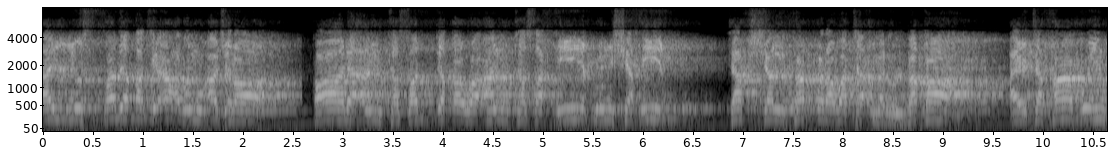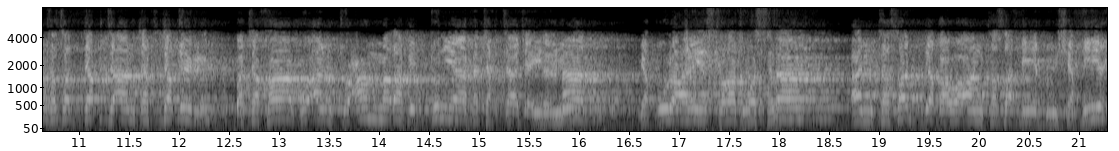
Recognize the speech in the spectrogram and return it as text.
أي الصدقة أعظم أجرا؟ قال أن تصدق وأنت صحيح شحيح تخشى الفقر وتأمل البقاء. أي تخاف إن تصدقت أن تفتقر وتخاف أن تعمر في الدنيا فتحتاج إلى المال. يقول عليه الصلاة والسلام أن تصدق وأنت صحيح شحيح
